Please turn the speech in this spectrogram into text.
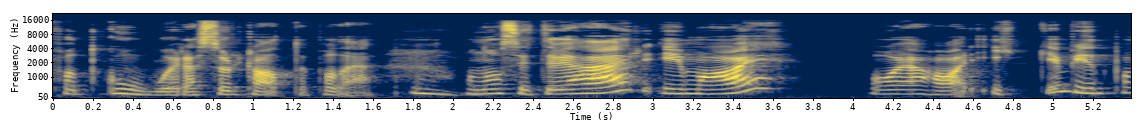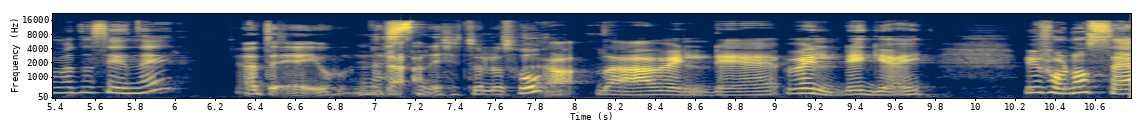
fått gode resultater på det. Mm. Og nå sitter vi her i mai, og jeg har ikke begynt på medisiner. Ja, Det er jo nesten det, ikke til å tro. Ja, det er veldig, veldig gøy. Vi får nå se,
